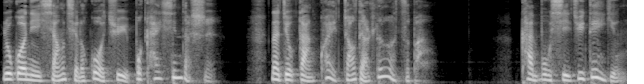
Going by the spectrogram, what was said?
如果你想起了过去不开心的事，那就赶快找点乐子吧。看部喜剧电影，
